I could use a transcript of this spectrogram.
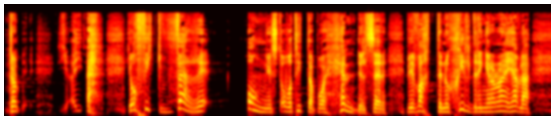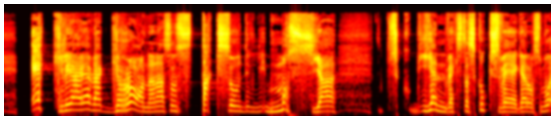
De, jag, jag fick värre ångest av att titta på händelser vid vatten och skildringar av de här jävla äckliga jävla granarna som stacks och mossiga igenväxta skogsvägar och små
